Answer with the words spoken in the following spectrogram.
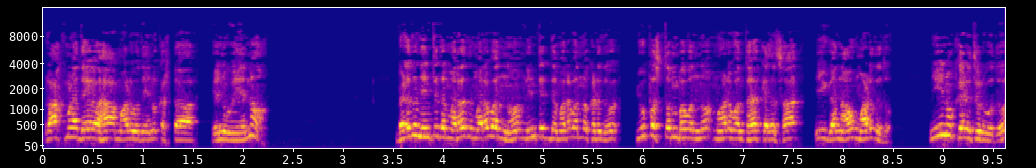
ಬ್ರಾಹ್ಮಣ ದೇಹ ಮಾಡುವುದೇನು ಕಷ್ಟ ಎನ್ನುವೇನೋ ಬೆಳೆದು ನಿಂತಿದ್ದ ಮರದ ಮರವನ್ನು, ನಿಂತಿದ್ದ ಮರವನ್ನು ಕಡಿದು ಯೂಪಸ್ತಂಭವನ್ನು ಮಾಡುವಂತಹ ಕೆಲಸ ಈಗ ನಾವು ಮಾಡುವುದು. ನೀನು ಕೇಳುತ್ತಿರುವುದು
